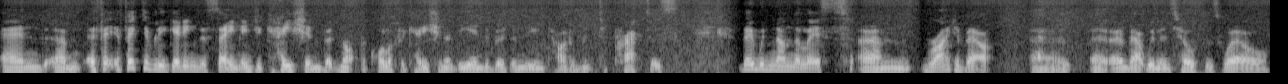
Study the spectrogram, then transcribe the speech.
and um, eff- effectively getting the same education, but not the qualification at the end of it and the entitlement to practice. They would nonetheless um, write about uh, uh about women's health as well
